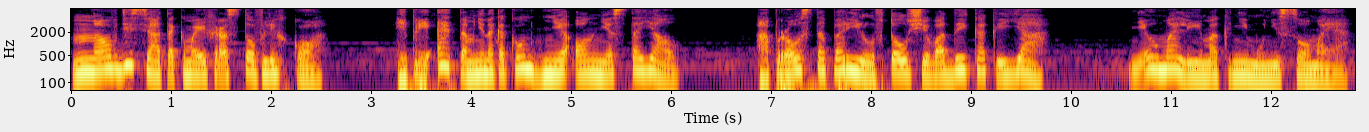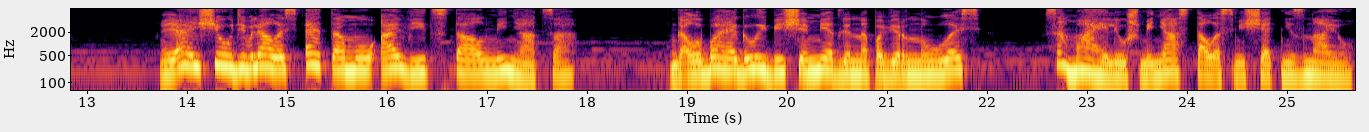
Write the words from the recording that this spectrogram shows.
но в десяток моих ростов легко. И при этом ни на каком дне он не стоял, а просто парил в толще воды, как и я, неумолимо к нему несомая. Я еще удивлялась этому, а вид стал меняться – Голубая глыбища медленно повернулась. Сама или уж меня стала смещать, не знаю.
